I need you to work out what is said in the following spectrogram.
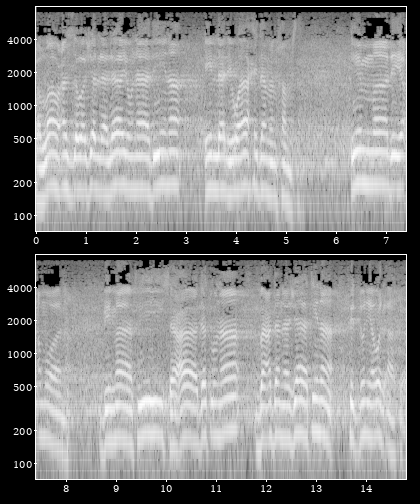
فالله عز وجل لا ينادينا إلا لواحدة من خمسة. إما ليأمرنا. بما فيه سعادتنا بعد نجاتنا في الدنيا والآخرة.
